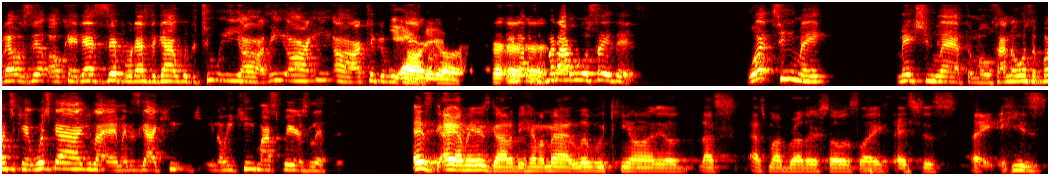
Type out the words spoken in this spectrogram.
Oh, that was Zip. Okay, that's Zipper. That's the guy with the two ERs. E R E R. I took him. E R E R. Uh, uh, uh. But I will say this: What teammate makes you laugh the most? I know it's a bunch of. Which guy you like? Hey man, this guy keep you know he keep my spirits lifted. It's I mean it's got to be him. I mean I live with Keon. You know that's that's my brother. So it's like it's just like he's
